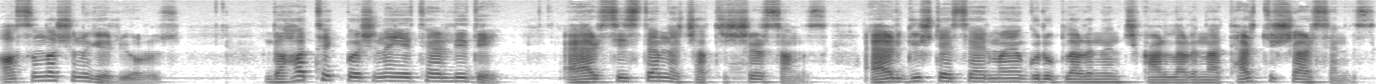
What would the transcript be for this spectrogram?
aslında şunu görüyoruz. Daha tek başına yeterli değil. Eğer sistemle çatışırsanız, eğer güçle sermaye gruplarının çıkarlarına ters düşerseniz,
